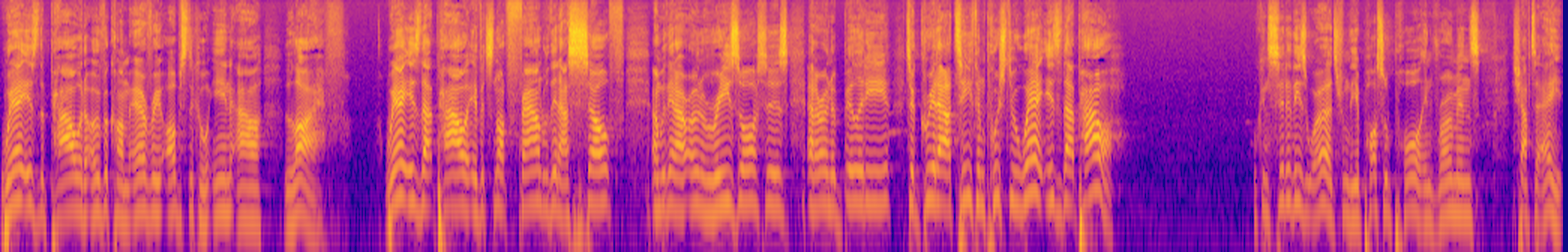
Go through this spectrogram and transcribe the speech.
Where is the power to overcome every obstacle in our life? Where is that power if it's not found within ourselves and within our own resources and our own ability to grit our teeth and push through? Where is that power? Well, consider these words from the Apostle Paul in Romans chapter 8.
